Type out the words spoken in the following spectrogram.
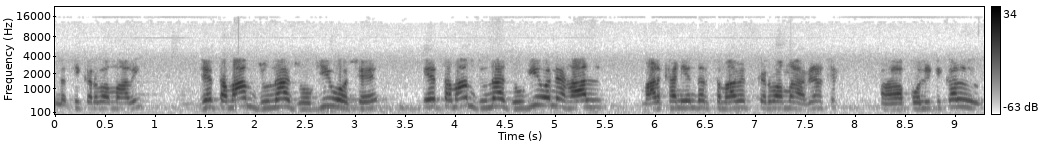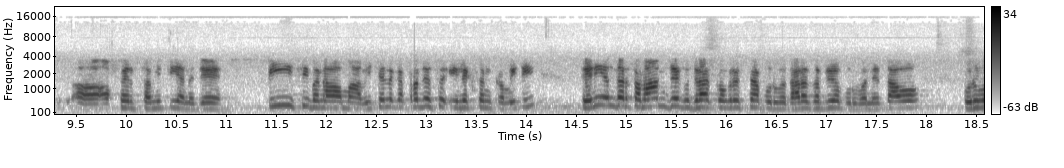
નથી કરવામાં આવી, જે તમામ જૂના જોગીઓ છે, એ તમામ જૂના જોગીઓને હાલ માળખાની અંદર સમાવેશ કરવામાં આવ્યા છે. પોલિટિકલ અફેર સમિતિ અને જે પીઈસી બનાવવામાં આવી છે, એટલે કે પ્રદેશ ઇલેક્શન કમિટી, તેની અંદર તમામ જે ગુજરાત કોંગ્રેસના પૂર્વ ધારાસભ્યો, પૂર્વ નેતાઓ, પૂર્વ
